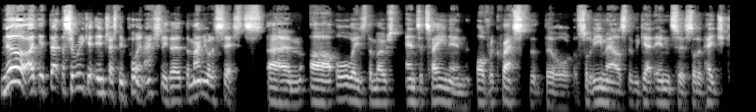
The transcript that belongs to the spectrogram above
No, I, that, that's a really good, interesting point. Actually, the, the manual assists um, are always the most entertaining of requests that the, or sort of emails that we get into sort of HQ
